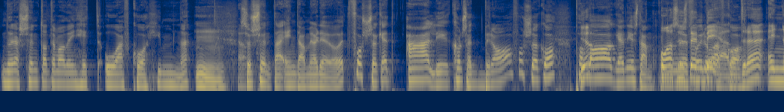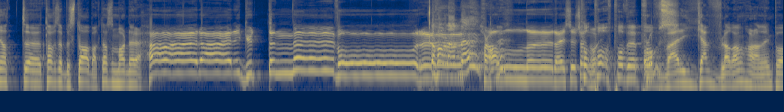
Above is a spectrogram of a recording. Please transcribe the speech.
Når jeg skjønte at det var den het ÅFK Hymne, Mm. så skjønte jeg enda mer. Det er jo et forsøk, et ærlig, kanskje et bra forsøk òg, på Ja. å lage for ÅFK. Og jeg syns det er bedre enn at uh, Ta eksempel Stabæk, da, som har den derre Her er guttene våre Har de det? Har de det? Alle reiser seg På, nå på, på The Og Proms hver jævla gang har de den på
